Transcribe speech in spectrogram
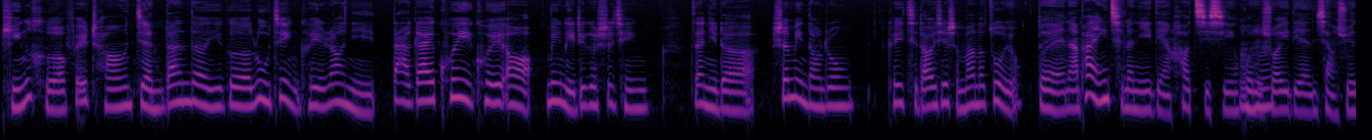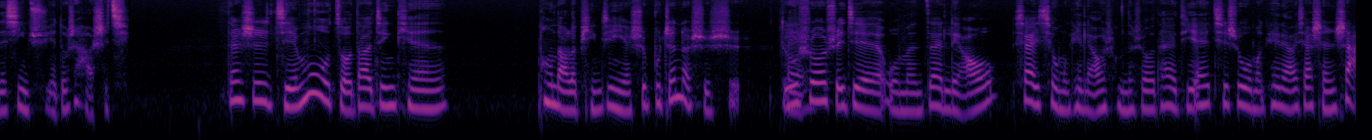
平和、非常简单的一个路径，可以让你大概窥一窥哦，命理这个事情在你的生命当中可以起到一些什么样的作用。对，哪怕引起了你一点好奇心，或者说一点想学的兴趣，也都是好事情。但是节目走到今天，碰到了瓶颈，也是不争的事实。比如说，水姐，我们在聊下一期我们可以聊什么的时候，她有提，哎，其实我们可以聊一下神煞。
